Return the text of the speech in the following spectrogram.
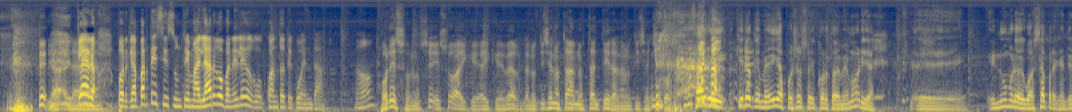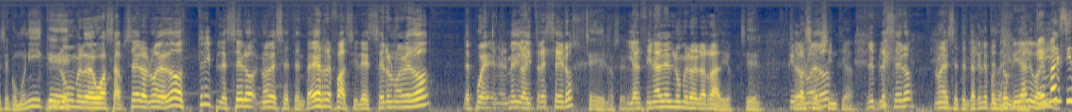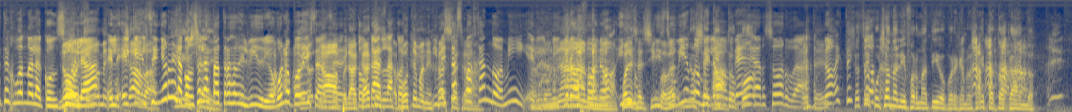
La- la- Claro, porque aparte si es un tema largo, ponele cuánto te cuenta, ¿no? Por eso, no sé, eso hay que, hay que ver. La noticia no está, no está entera, la noticia, chicos. Fabri, quiero que me digas, pues yo soy corto de memoria, eh, el número de WhatsApp para que la gente se comunique. Número de WhatsApp 092 970 Es re fácil, es 092. Después en el medio hay tres ceros. Sí, lo sé. Y al final el número de la radio. Sí. ¿Qué pasó, Cintia? Triple cero 970. ¿Qué le pasa? toqué algo Que ahí. Maxi está jugando a la consola. no me el, el que- el escuchaba. señor de la El consola está atrás del vidrio. Vos no podés pero- no, hacer- pero acá tocar te- las vos cosas. te manejás Y me estás acá. bajando a mí el Perdoname. micrófono. ¿Cuál y, es el cinco? Y A ver. subiéndomelo. No sé qué me voy a sorda. Este es. No, estoy Yo estoy sorda. escuchando el informativo, por ejemplo, no sé qué está tocando.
